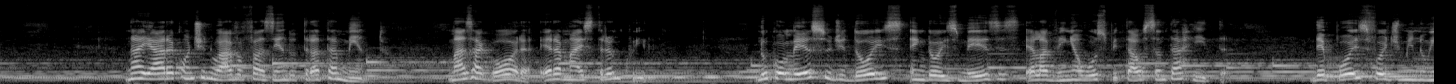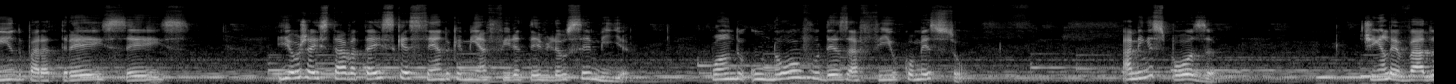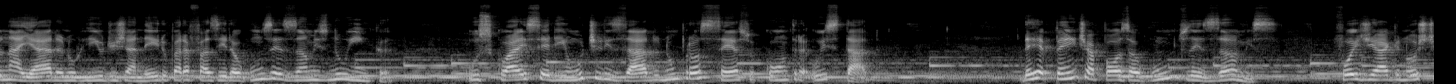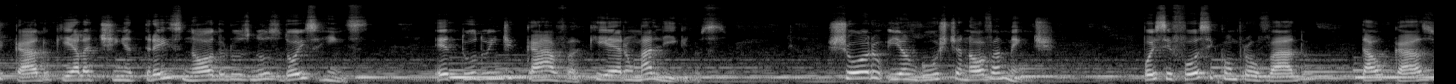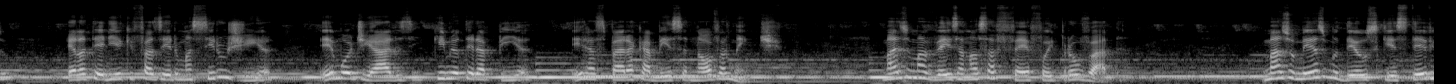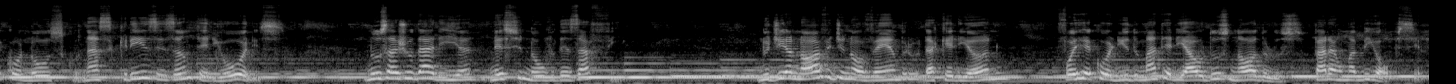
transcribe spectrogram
Nayara continuava fazendo o tratamento, mas agora era mais tranquilo. No começo de dois em dois meses, ela vinha ao Hospital Santa Rita. Depois foi diminuindo para três, seis, e eu já estava até esquecendo que minha filha teve leucemia, quando um novo desafio começou. A minha esposa tinha levado Nayara no Rio de Janeiro para fazer alguns exames no INCA, os quais seriam utilizados num processo contra o Estado. De repente, após alguns exames, foi diagnosticado que ela tinha três nódulos nos dois rins e tudo indicava que eram malignos. Choro e angústia novamente, pois se fosse comprovado tal caso, ela teria que fazer uma cirurgia, hemodiálise, quimioterapia e raspar a cabeça novamente. Mais uma vez a nossa fé foi provada. Mas o mesmo Deus que esteve conosco nas crises anteriores nos ajudaria nesse novo desafio. No dia 9 de novembro daquele ano, foi recolhido material dos nódulos para uma biópsia.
